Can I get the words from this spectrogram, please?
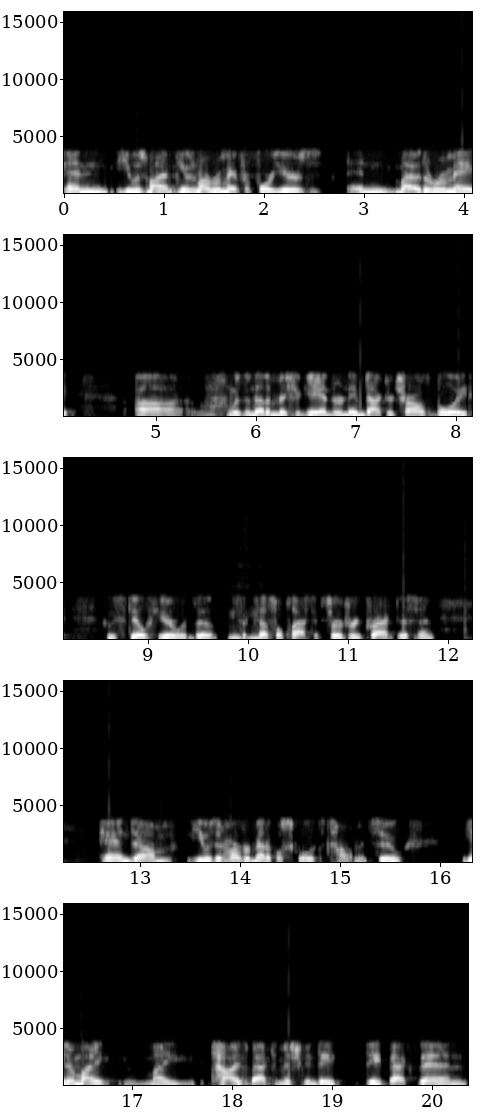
and he was my he was my roommate for four years. And my other roommate uh, was another Michigander named Dr. Charles Boyd, who's still here with the mm-hmm. successful plastic surgery practice, and and um, he was at Harvard Medical School at the time. And so, you know, my my ties back to Michigan date date back then.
